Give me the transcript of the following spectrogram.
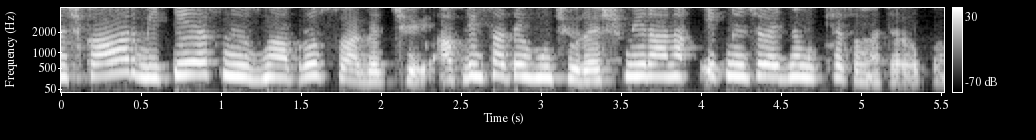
નમસ્કાર બીટીએસ ન્યૂઝમાં આપનું સ્વાગત છે. આપની સાથે હું છું રશ્મિ રાણા. એક નજર આજના મુખ્ય સમાચારો પર.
